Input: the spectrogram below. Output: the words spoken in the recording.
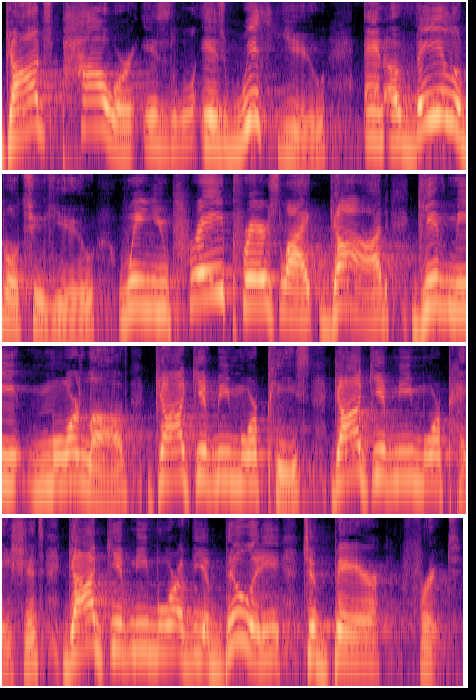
God's power is, is with you and available to you when you pray prayers like, God, give me more love. God, give me more peace. God, give me more patience. God, give me more of the ability to bear fruit.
